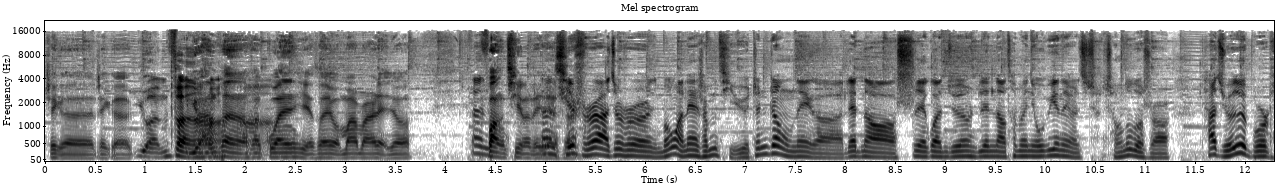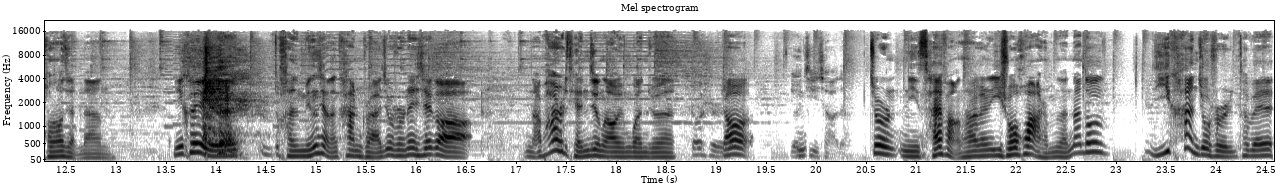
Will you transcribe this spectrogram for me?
这个这个缘分啊，缘分和啊关系，所以我慢慢的也就但放弃了这但件事。其实啊，就是你甭管练什么体育，真正那个练到世界冠军、练到特别牛逼那个程度的时候，他绝对不是头脑简单的。你可以 很明显的看出来，就是那些个，哪怕是田径的奥运冠军，都是然后有技巧的。就是你采访他跟一说话什么的，那都一看就是特别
